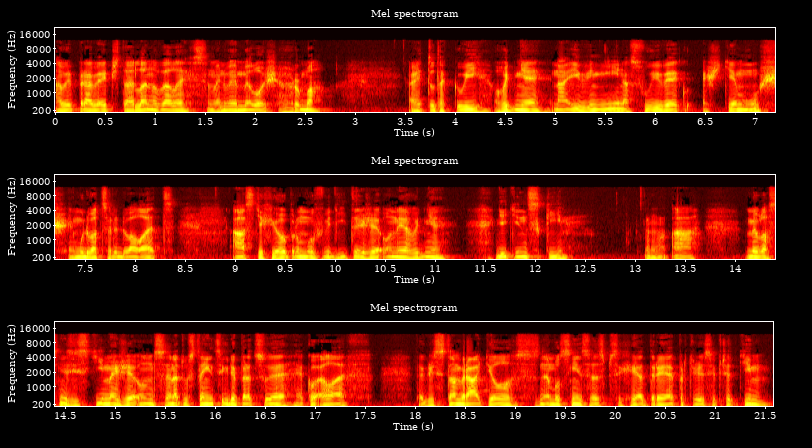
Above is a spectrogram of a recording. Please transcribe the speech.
a vypravěč téhle novely se jmenuje Miloš Hrma. A je to takový hodně naivní na svůj věk ještě muž, je mu 22 let. A z těch jeho promluv vidíte, že on je hodně dětinský. A my vlastně zjistíme, že on se na tu stanici, kde pracuje jako elef, takže se tam vrátil z nemocnice, z psychiatrie, protože si předtím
